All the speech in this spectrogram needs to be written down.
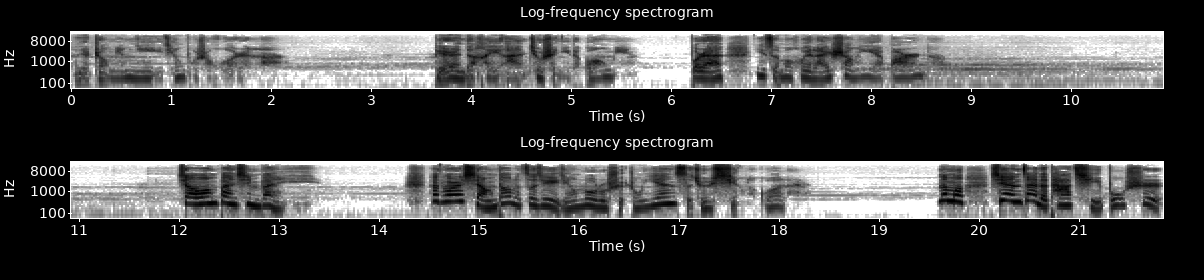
那就证明你已经不是活人了。别人的黑暗就是你的光明，不然你怎么会来上夜班呢？”小王半信半疑，他突然想到了自己已经落入水中淹死，却又醒了过来。那么现在的他岂不是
